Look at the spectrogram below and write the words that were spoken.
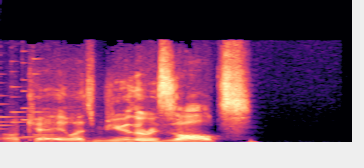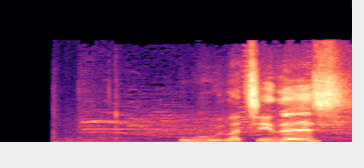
Okay, let's view the results. Ooh, let's see this.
